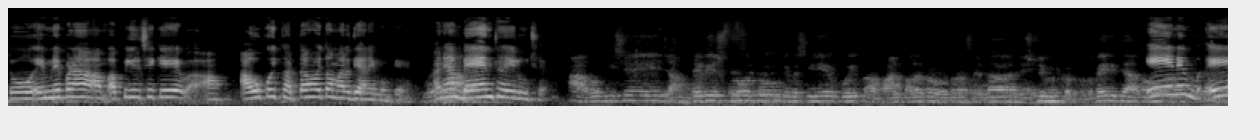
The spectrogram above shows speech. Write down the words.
તો એમને પણ અપીલ છે કે આવું કોઈ કરતા હોય તો અમારે ધ્યાને મૂકે. અને આ બેન થયેલું છે. એને એ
